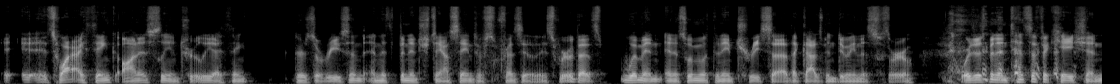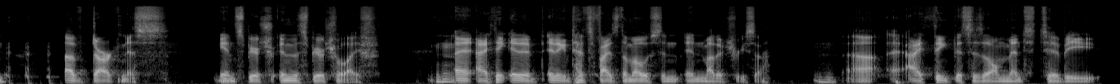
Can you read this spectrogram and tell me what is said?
It's why I think honestly and truly I think there's a reason and it's been interesting. I was saying to some friends the other day, it's weird that it's women and it's women with the name Teresa that God's been doing this through, where there's been intensification of darkness in spiritual in the spiritual life. Mhm. And I think it, it intensifies the most in, in Mother Teresa. Mhm. Uh, I think this is all meant to be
